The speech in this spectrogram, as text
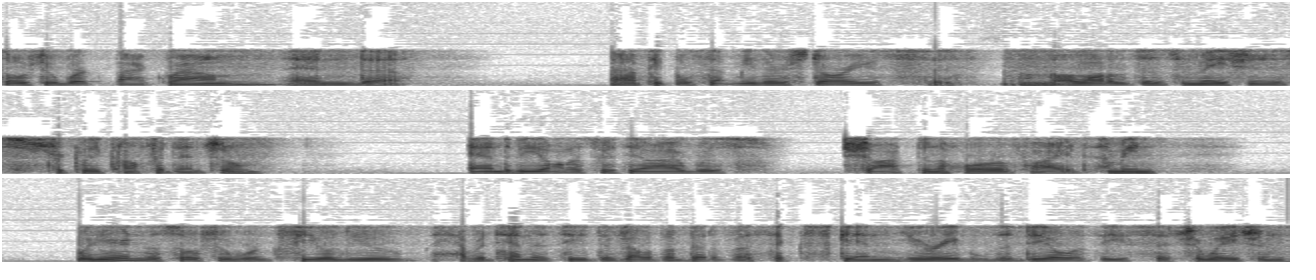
social work background, and uh, uh, people sent me their stories. A lot of this information is strictly confidential. And to be honest with you, I was shocked and horrified. I mean, when you're in the social work field, you have a tendency to develop a bit of a thick skin. You're able to deal with these situations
